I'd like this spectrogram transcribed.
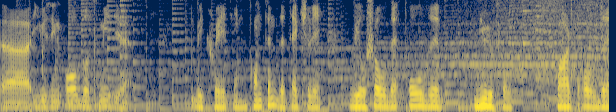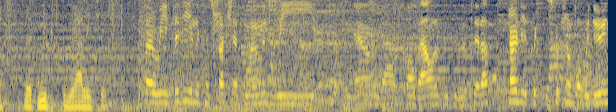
uh, using all those media. We're creating content that actually will show the, all the beautiful part of the that mixed reality. So we're busy in the construction at the moment. We putting down about 12 hours into the setup. Currently a quick description of what we're doing.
